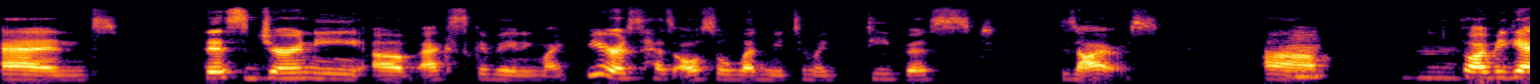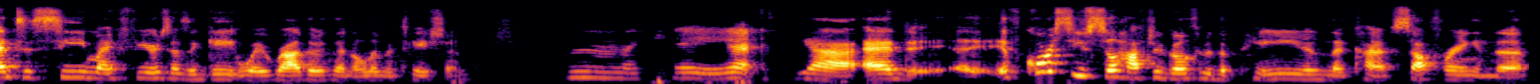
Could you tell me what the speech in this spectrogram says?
and this journey of excavating my fears has also led me to my deepest desires. Um, mm-hmm. So I began to see my fears as a gateway rather than a limitation. Mm, okay, yeah. Yeah, and uh, of course you still have to go through the pain and the kind of suffering and the,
